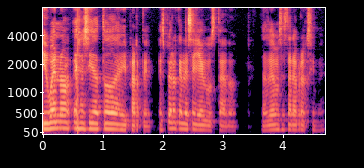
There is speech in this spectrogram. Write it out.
Y bueno, eso ha sido todo de mi parte. Espero que les haya gustado. Nos vemos hasta la próxima.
